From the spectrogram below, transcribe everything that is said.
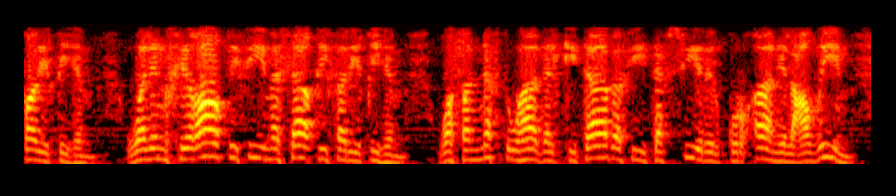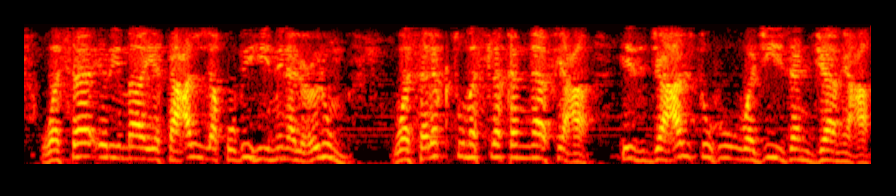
طريقهم والانخراط في مساق فريقهم وصنفت هذا الكتاب في تفسير القرآن العظيم وسائر ما يتعلق به من العلوم وسلكت مسلكا نافعا إذ جعلته وجيزا جامعا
